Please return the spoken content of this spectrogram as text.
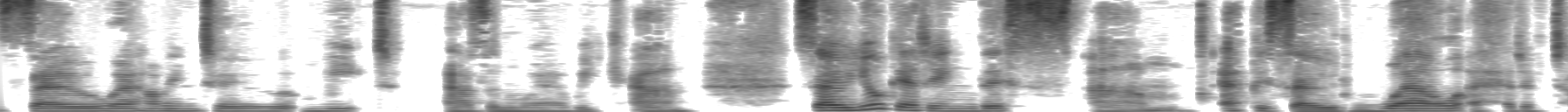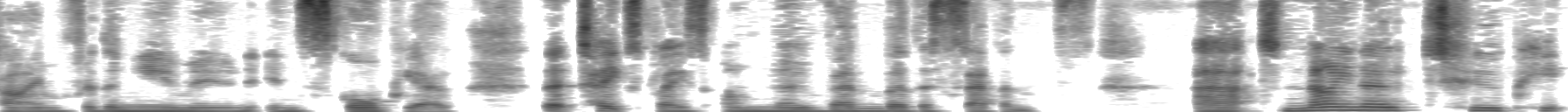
So we're having to meet as and where we can. So you're getting this um, episode well ahead of time for the new moon in Scorpio that takes place on November the 7th at 9:02 p-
